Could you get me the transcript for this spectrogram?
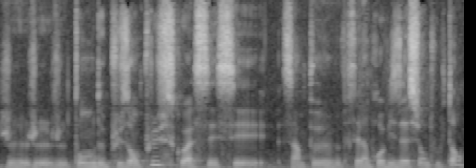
je, tombe de plus en plus. quoi. C'est c'est- c'est un peu, c'est l'improvisation tout le temps.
